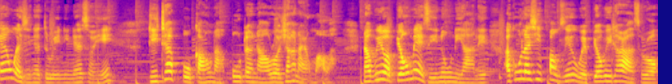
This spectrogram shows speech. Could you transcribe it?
ကန်ဝယ်ခြင်းတဲ့သူတွေအနေနဲ့ဆိုရင်ဒီထက်ပိုကောင်းတာပိုတန်တာတော့ရနိုင်အောင်ပါပါနောက်ပြီးတော့ပြောမဲ့ဈေးနှုန်းတွေကလည်းအခုလက်ရှိပေါက်ဈေးကိုပဲပြောပေးထားတာဆိုတော့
